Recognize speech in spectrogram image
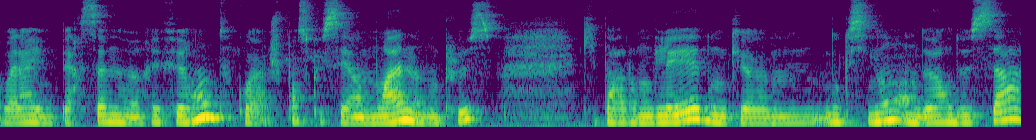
voilà, à une personne référente. Quoi. Je pense que c'est un moine en plus qui parle anglais, donc, donc sinon, en dehors de ça,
